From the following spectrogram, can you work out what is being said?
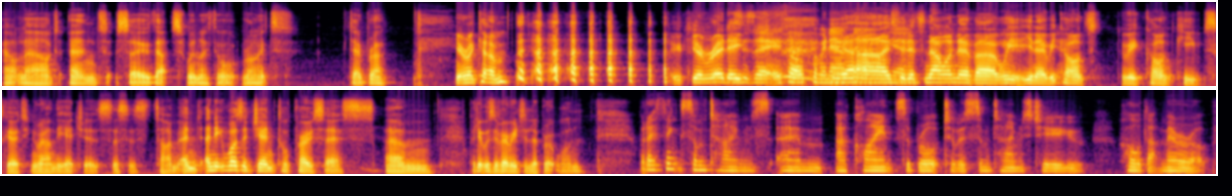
out loud. And so that's when I thought, right, Deborah, here I come. if you're ready. This is it. It's all coming out. Yeah, now. I said it's now or never. We, you know, we yeah. can't we can't keep skirting around the edges. This is time, and and it was a gentle process, um, but it was a very deliberate one. But I think sometimes um, our clients are brought to us sometimes to hold that mirror up.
